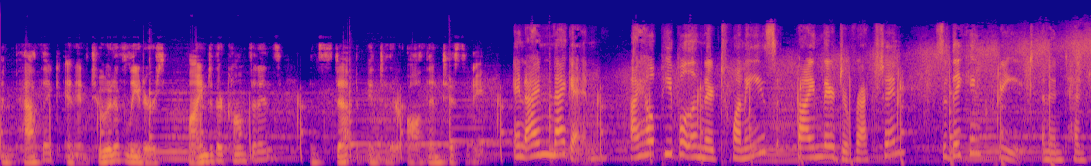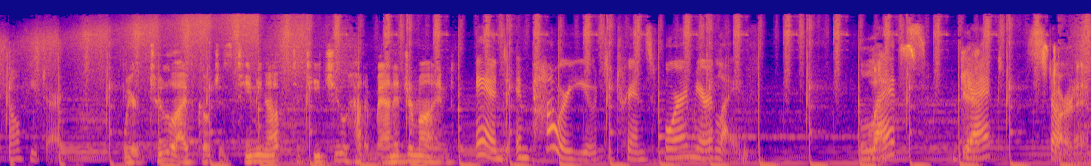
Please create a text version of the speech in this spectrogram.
empathic and intuitive leaders find their confidence and step into their authenticity. And I'm Megan. I help people in their 20s find their direction so they can create an intentional future. We're two life coaches teaming up to teach you how to manage your mind and empower you to transform your life. Let's, get, get started.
